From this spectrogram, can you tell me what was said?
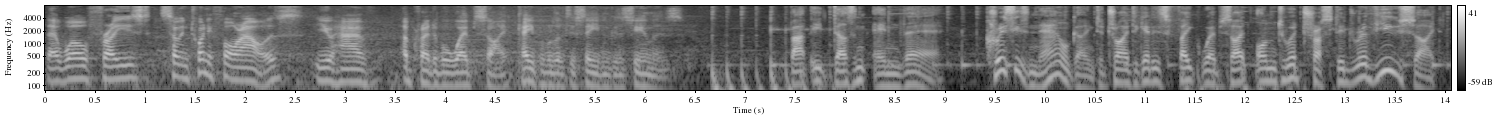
they're well phrased. So in 24 hours, you have a credible website capable of deceiving consumers. But it doesn't end there. Chris is now going to try to get his fake website onto a trusted review site,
